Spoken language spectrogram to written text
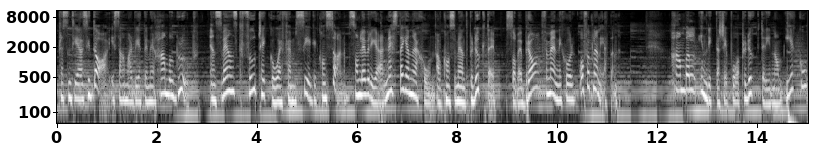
presenteras idag i samarbete med Humble Group, en svensk foodtech och FMCG-koncern som levererar nästa generation av konsumentprodukter som är bra för människor och för planeten. Humble inriktar sig på produkter inom eko,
